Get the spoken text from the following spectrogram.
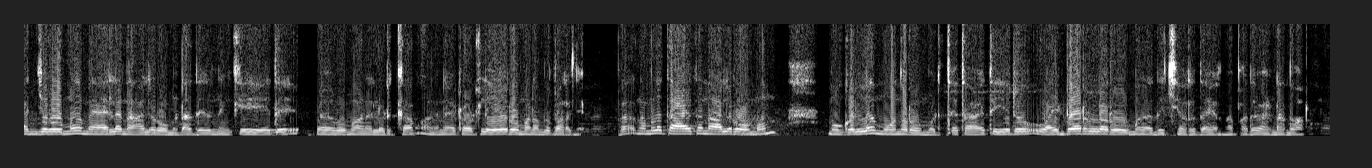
അഞ്ച് റൂം മേലെ നാല് റൂമുണ്ട് അതിൽ നിങ്ങൾക്ക് ഏത് റൂം ആണെങ്കിലും എടുക്കാം. അങ്ങനെ ടോട്ടൽ ഏഴ് റൂമാണ് നമ്മൾ പറഞ്ഞത്. അപ്പോൾ നമ്മൾ താഴത്തെ നാല് റൂമും മുകളിൽ മൂന്ന് റൂം എടുത്ത് താഴത്തെ ഈ ഒരു വൈഡ് ഡോർ ഉള്ള റൂം അത് ചെറുതായിരുന്നു. അപ്പോൾ അത് വേണ്ടെന്ന് പറഞ്ഞു.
